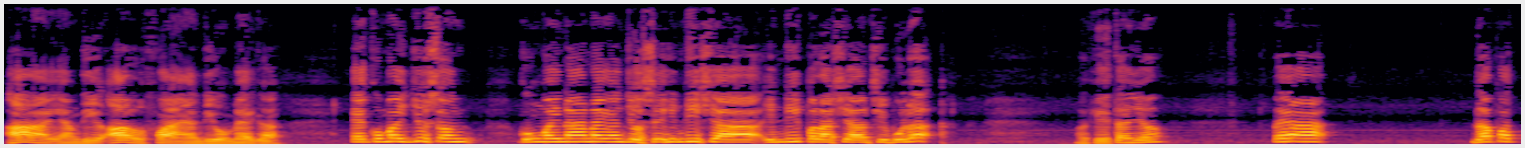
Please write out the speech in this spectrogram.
I am the Alpha and the Omega. Eh kung may Diyos ang kung may nanay ang Diyos, eh, hindi siya hindi pala siya ang simula. Makita niyo? Kaya dapat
